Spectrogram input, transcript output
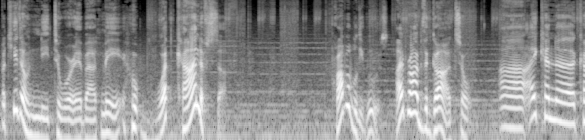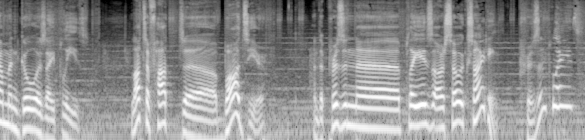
But you don't need to worry about me. what kind of stuff? Probably booze. I bribed the god, so uh, I can uh, come and go as I please. Lots of hot uh, bods here. And the prison uh, plays are so exciting. Prison plays?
